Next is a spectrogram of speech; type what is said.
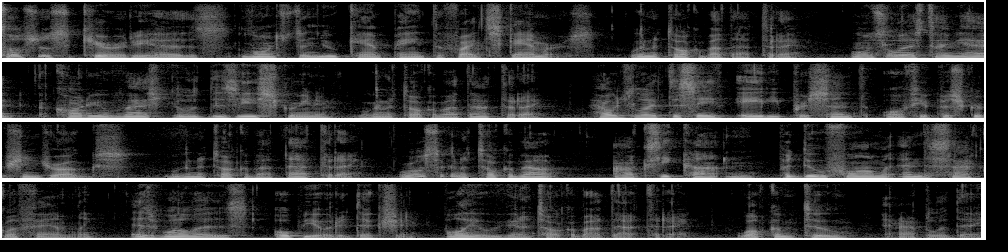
Social Security has launched a new campaign to fight scammers. We're going to talk about that today. When was the last time you had a cardiovascular disease screening? We're going to talk about that today. How would you like to save 80% off your prescription drugs? We're going to talk about that today. We're also going to talk about Oxycontin, Purdue Pharma, and the Sackler family, as well as opioid addiction. Boy, are we going to talk about that today. Welcome to An Apple a Day.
